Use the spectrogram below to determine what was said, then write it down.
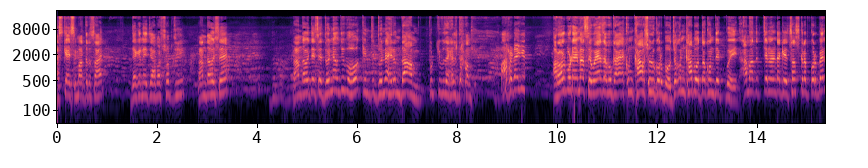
আজকে আইছি মাদ্রাসায়। দেখেন এই যে আবার সবজি রান্না হয়েছে রান্না হইতেছে দৈনাও দিব, কিন্তু দৈনা হেরম দাম, পুটকি পূজা খেলে দাম। পাঁচশোটাই আর অল্প টাইম আছে, হয়ে যাব গা, এখন খাওয়া শুরু করব। যখন খাব তখন দেখবোই আমাদের চ্যানেলটাকে সাবস্ক্রাইব করবেন,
